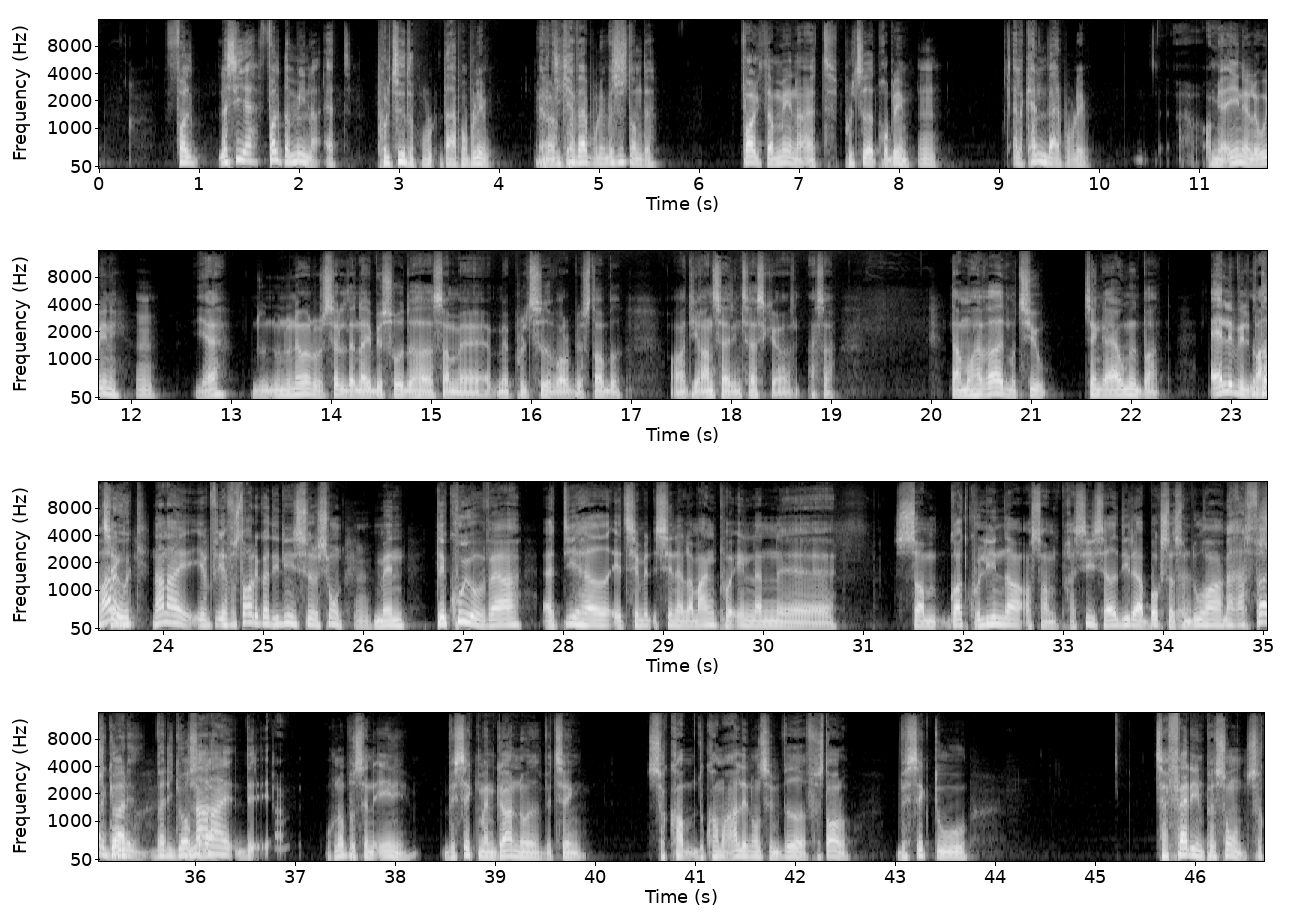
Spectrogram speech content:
folk, lad os sige ja, folk, der mener, at politiet er der er et problem. Eller Ja. de kan være et problem. Hvad synes du om det? Folk, der mener, at politiet er et problem. Eller kan være et problem? Om jeg er enig eller uenig? Mm. Ja. Nu, nu, nævner du selv den der episode, du havde sammen med, med politiet, hvor du blev stoppet, og de renser din taske. Og, altså, der må have været et motiv, tænker jeg umiddelbart. Alle vil Men bare der var tænke... det jo ikke. Nej, nej, jeg, jeg forstår det godt i din situation, Mm. mm. men det kunne jo være, at de havde et signalement på en eller anden, øh, som godt kunne ligne dig, og som præcis havde de der bukser, ja. som du har. Men retfærdiggør det, hvad de gjorde så nej, der. nej, det, jeg er 100% enig. Hvis ikke man gør noget ved ting, så kom, du kommer aldrig nogensinde videre, forstår du? Hvis ikke du tager fat i en person, så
